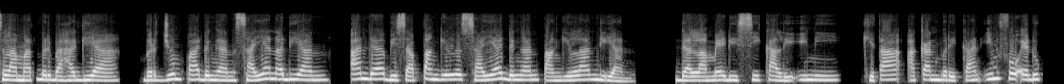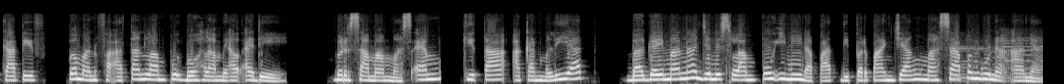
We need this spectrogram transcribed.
Selamat berbahagia, berjumpa dengan saya Nadian, Anda bisa panggil saya dengan panggilan Dian. Dalam edisi kali ini, kita akan berikan info edukatif, pemanfaatan lampu bohlam LED. Bersama Mas M, kita akan melihat, bagaimana jenis lampu ini dapat diperpanjang masa penggunaannya.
